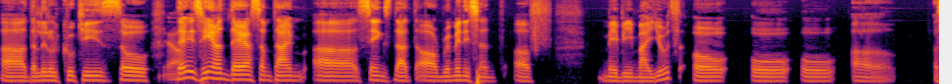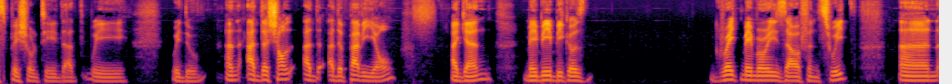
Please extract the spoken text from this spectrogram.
uh, the little cookies. So yeah. there is here and there sometimes uh, things that are reminiscent of maybe my youth or or or uh, a specialty that we we do. And at the at, at the pavilion, again, maybe because great memories are often sweet, and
